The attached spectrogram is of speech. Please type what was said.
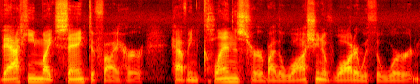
that he might sanctify her, having cleansed her by the washing of water with the word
